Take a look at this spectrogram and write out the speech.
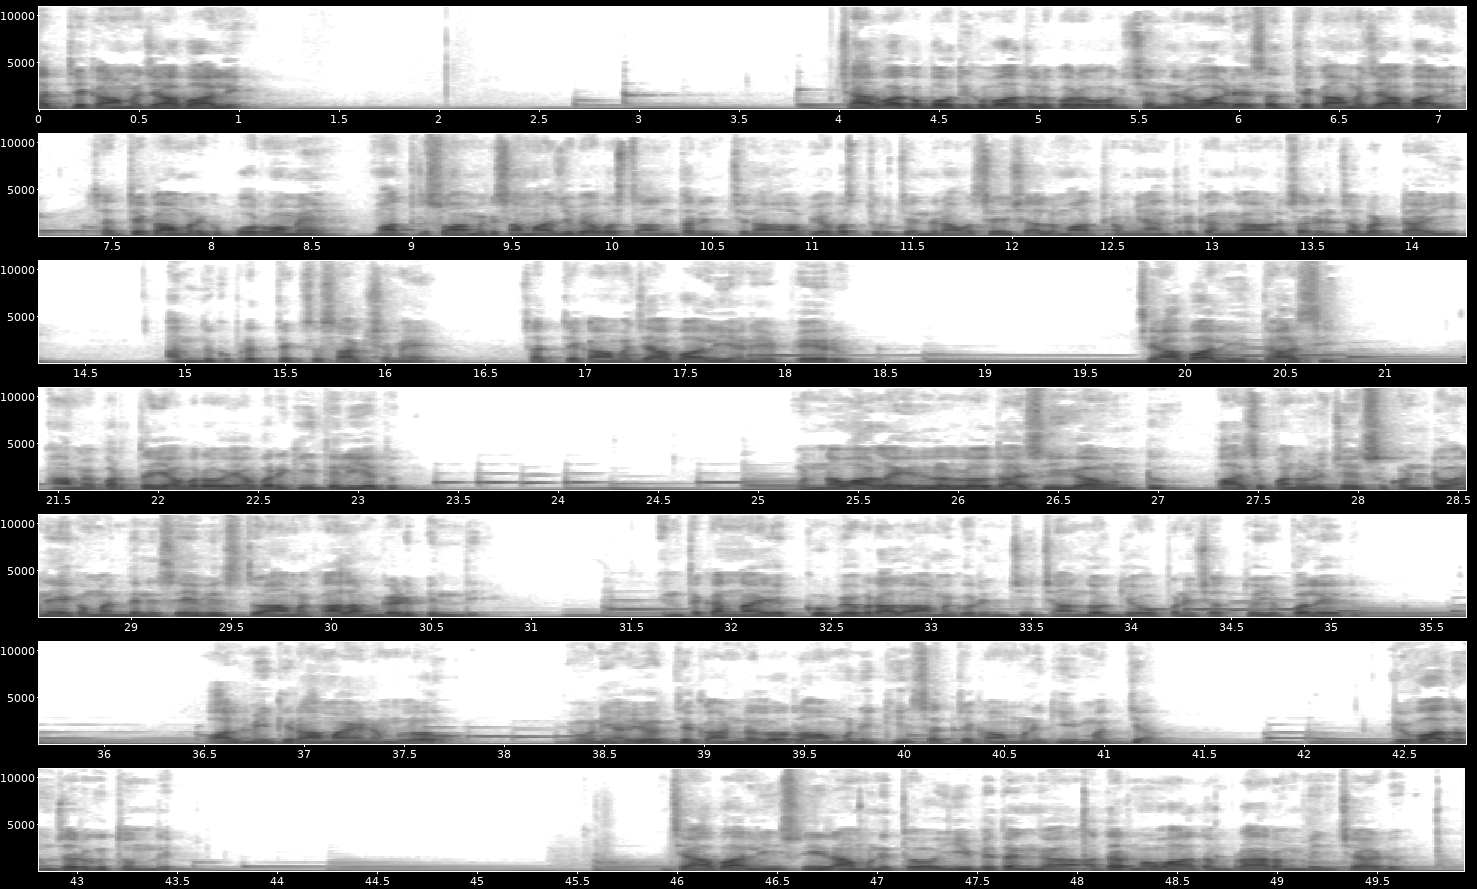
సత్యకామ జాబాలి చార్వాక భౌతికవాదుల కొరకు చెందినవాడే సత్యకామ జాబాలి సత్యకామునికి పూర్వమే మాతృస్వామిక సమాజ వ్యవస్థ అంతరించిన ఆ వ్యవస్థకు చెందిన అవశేషాలు మాత్రం యాంత్రికంగా అనుసరించబడ్డాయి. అందుకు ప్రత్యక్ష సాక్ష్యమే సత్యకామ జాబాలి అనే పేరు. జాబాలి దాసి. ఆమె భర్త ఎవరో ఎవరికీ తెలియదు. ఉన్నవాళ్ళ ఇళ్ళలో దాసీగా ఉంటూ పాసి పనులు చేసుకుంటూ అనేక మందిని సేవిస్తూ ఆమె కాలం గడిపింది. ఇంతకన్నా ఎక్కువ వివరాలు ఆమె గురించి చాందోగ్య ఉపనిషత్తు ఇవ్వలేదు. వాల్మీకి రామాయణంలో లోని అయోధ్యకాండలో రామునికి సత్యకామునికి మధ్య వివాదం జరుగుతుంది. జాబాలి శ్రీరామునితో ఈ విధంగా అధర్మవాదం ప్రారంభించాడు.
